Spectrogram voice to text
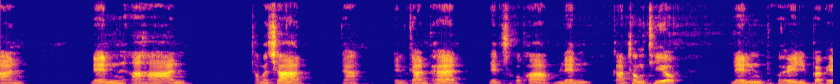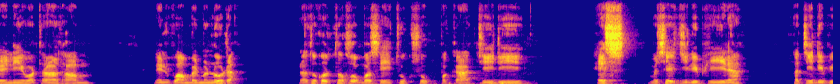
าณ เน้นอาหารธรรมชาตินะเน้นการแพทย์ เน้นสุขภาพ เน้นการท่องเที่ยว เน้นประเพณีวัฒนธรรม เน้นความเป็นมนุษย์อะแล้วทุกคนต้องส่งภาษีทุกสุขประกาศ GDS ไม่ใช่ GDP นะ ถ้า GDP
